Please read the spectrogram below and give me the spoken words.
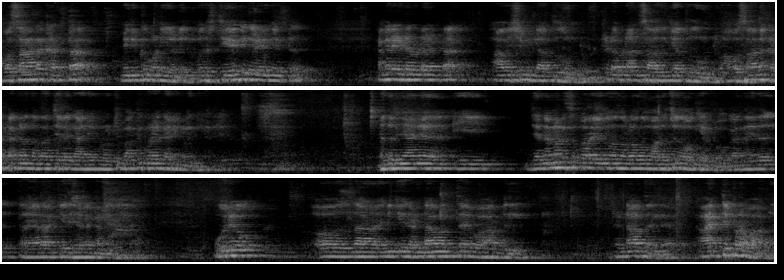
അവസാന ഘട്ട മിനുക്കുമണികളിൽ ഒരു സ്റ്റേജ് കഴിഞ്ഞിട്ട് അങ്ങനെ ഇടപെടേണ്ട ആവശ്യമില്ലാത്തതുകൊണ്ടും ഇടപെടാൻ സാധിക്കാത്തതുകൊണ്ടും അവസാന ഘട്ടങ്ങളിൽ നടന്ന ചില കാര്യങ്ങൾ ഒഴിച്ച് ബാക്കി കുറേ കാര്യങ്ങൾ എനിക്കറിയാം അതിൽ ഞാൻ ഈ ജനമനസ് പറയുന്നു എന്നുള്ളത് മറിച്ച് നോക്കിയപ്പോൾ കാരണം ഇത് തയ്യാറാക്കിയത് ശേഷം കണ്ടിട്ടില്ല. ഒരു എന്താണ് എന്താ എനിക്ക് രണ്ടാമത്തെ വാർഡിൽ രണ്ടാമത്തെ അല്ലേ? ആറ്റിപ്ര വാർഡ്.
